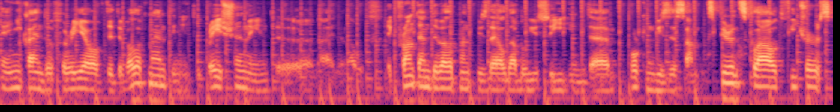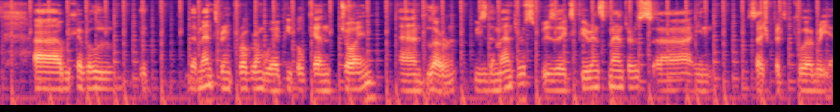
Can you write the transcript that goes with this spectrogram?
any kind of area of the development in integration in the i don't know like front end development with the lwc in the working with some experience cloud features. Uh, we have a, the, the mentoring program where people can join and learn with the mentors, with the experienced mentors uh, in such particular area.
